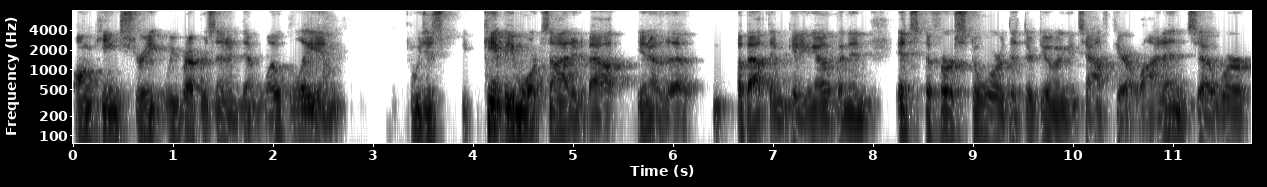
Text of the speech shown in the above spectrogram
on king street. We represented them locally and we just can't be more excited about you know the about them getting open. And it's the first store that they're doing in south carolina. And so we're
